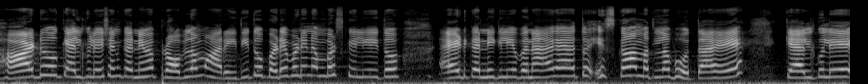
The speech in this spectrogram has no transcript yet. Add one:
हार्ड कैलकुलेशन करने में प्रॉब्लम आ रही थी तो बड़े बड़े नंबर्स के लिए तो ऐड करने के लिए बनाया गया। तो इसका मतलब होता है कैलकुले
